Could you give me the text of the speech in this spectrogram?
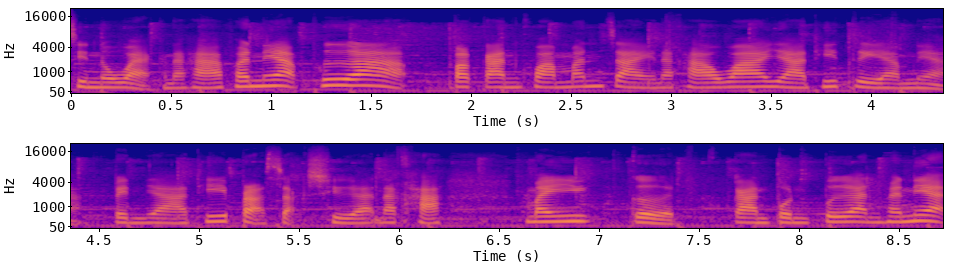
ซิโนแวคนะคะ เพราะเนี่ยเพื่อประกันความมั่นใจนะคะ ว่ายาที่เตรียมเนี่ยเป็นยาที่ปราศจากเชื้อนะคะ ไม่เกิดการปนเปื้อน เพราะเนี่ย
